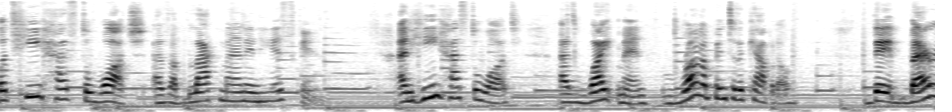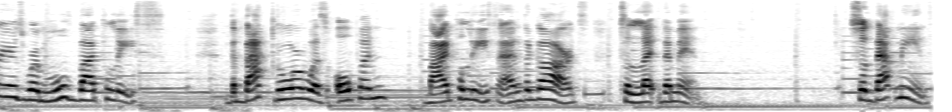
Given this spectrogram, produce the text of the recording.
But he has to watch as a black man in his skin. And he has to watch as white men run up into the Capitol. The barriers were moved by police. The back door was open by police and the guards to let them in. So that means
